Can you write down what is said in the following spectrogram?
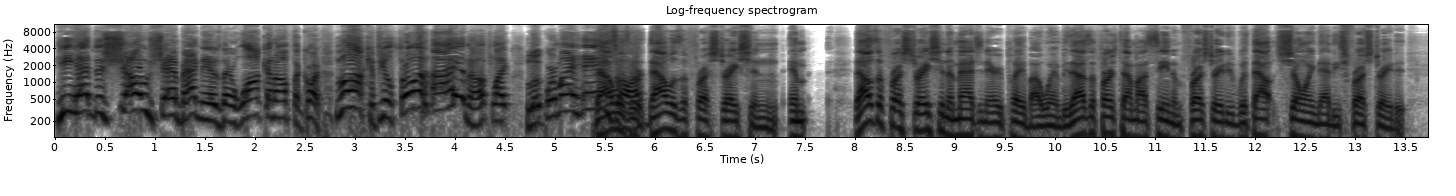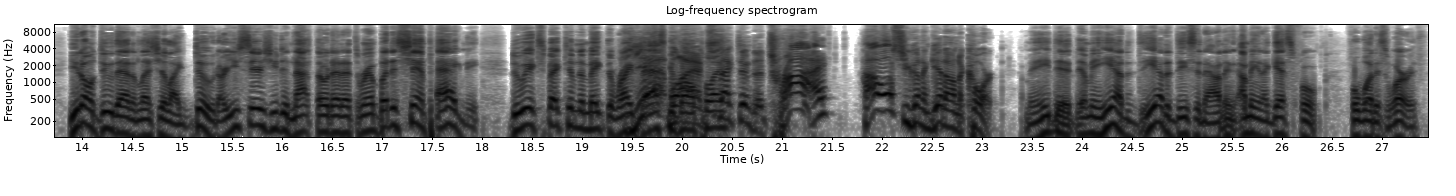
He had to show Champagnie as they're walking off the court. Look, if you'll throw it high enough, like look where my hands that was are. a, that was a frustration. That was a frustration imaginary play by Wemby. That was the first time I've seen him frustrated without showing that he's frustrated. You don't do that unless you're like, dude, are you serious? You did not throw that at the rim, but it's Champagnie. Do we expect him to make the right yeah, basketball well, I play? expect him to try. How else are you going to get on the court? I mean, he did. I mean, he had a, he had a decent outing. I mean, I guess for for what it's worth.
